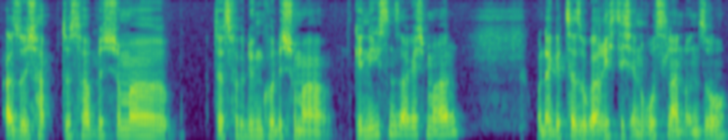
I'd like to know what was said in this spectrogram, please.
also ich habe, das habe ich schon mal, das Vergnügen konnte ich schon mal genießen, sage ich mal. Und da gibt es ja sogar richtig in Russland und so.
